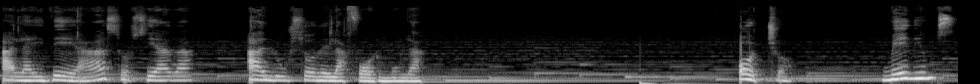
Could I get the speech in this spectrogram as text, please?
a la idea asociada al uso de la fórmula. 8. Mediums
